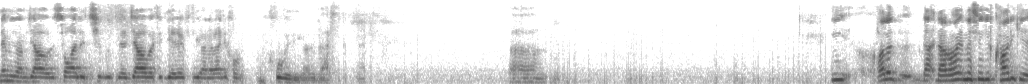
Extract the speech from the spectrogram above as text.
نمی‌دونم جواب سوال چی بود جوابت گرفتی یا نه ولی خب خوبه دیگه بس حالا در واقع مثل اینکه کاری که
